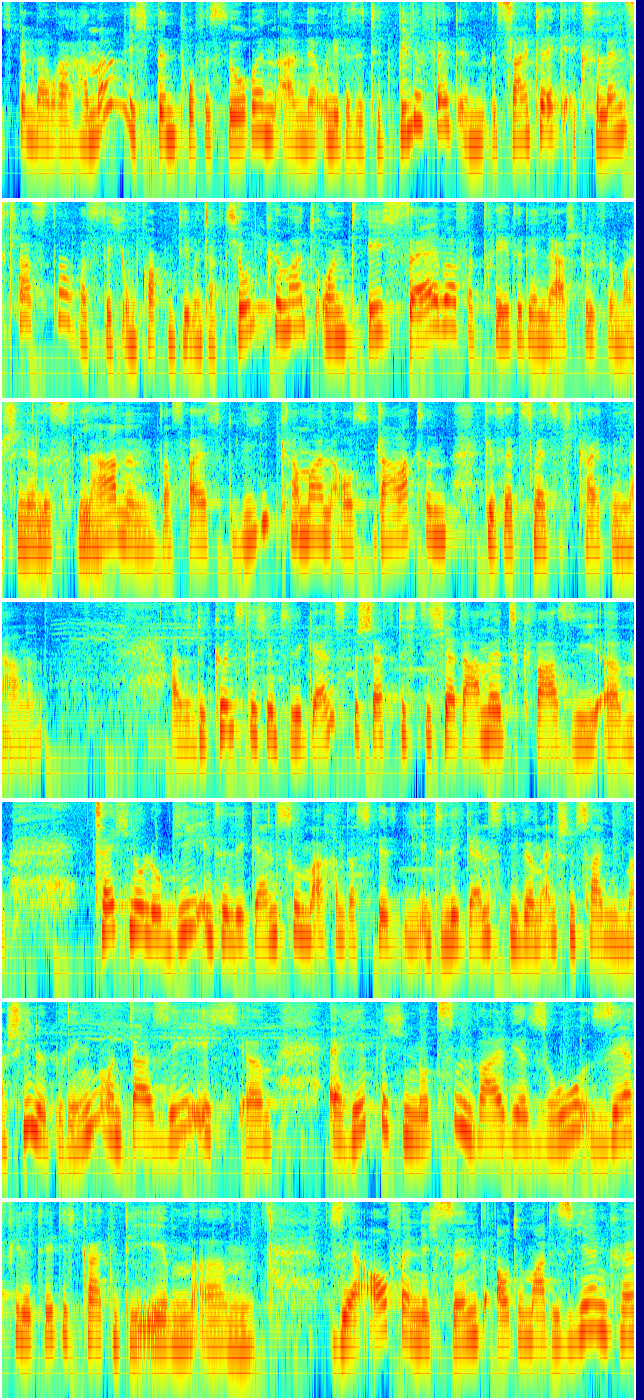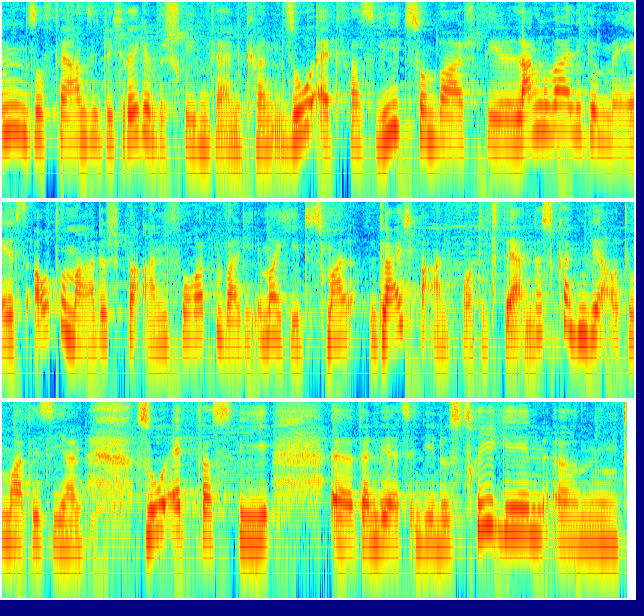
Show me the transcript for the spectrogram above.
Ich bin Barbara Hammer, ich bin Professorin an der Universität Bielefeld im SciTech Exzellenzcluster, was sich um kognitive Interaktion kümmert und ich selber vertrete den Lehrstuhl für maschinelles Lernen. Das heißt, wie kann man aus Daten Gesetzmäßigkeiten lernen? Also die künstliche Intelligenz beschäftigt sich ja damit quasi ähm, Technologie intelligent zu machen, dass wir die Intelligenz, die wir Menschen zeigen, die Maschine bringen. Und da sehe ich ähm, erheblichen Nutzen, weil wir so sehr viele Tätigkeiten, die eben ähm, sehr aufwendig sind, automatisieren können, sofern sie durch Regeln beschrieben werden können. So etwas wie zum Beispiel langweilige Mails automatisch beantworten, weil die immer jedes Mal gleich beantwortet werden. Das könnten wir automatisieren. So etwas wie, äh, wenn wir jetzt in die Industrie gehen, ähm,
